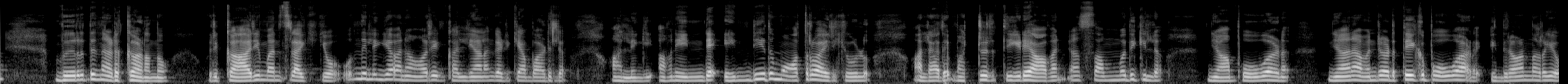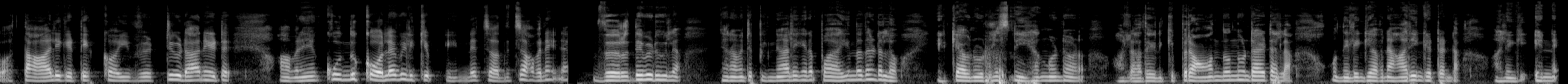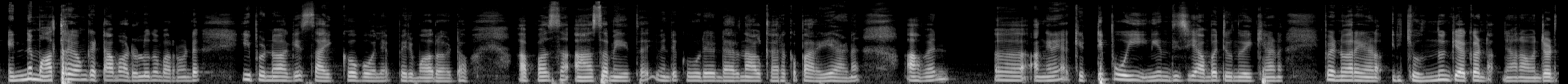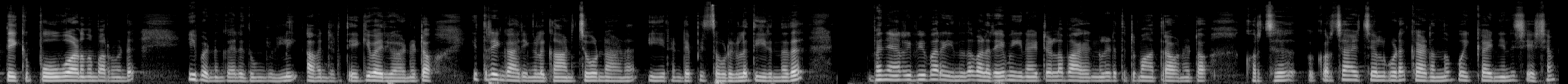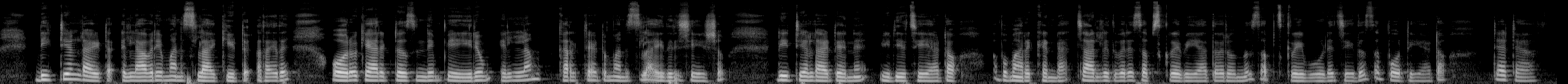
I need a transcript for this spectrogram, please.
വെറുതെ നടക്കുകയാണെന്നോ? ഒരു കാര്യം മനസ്സിലാക്കിക്കോ ഒന്നില്ലെങ്കിൽ അവൻ ആരെയും കല്യാണം കഴിക്കാൻ പാടില്ല. അല്ലെങ്കിൽ അവൻ എന്റെ എന്റേത് മാത്രമായിരിക്കുള്ളൂ. അല്ലാതെ മറ്റൊരു മറ്റൊരുത്തിയുടെ ആവാൻ ഞാൻ സമ്മതിക്കില്ല. ഞാൻ പോവാണ് ഞാൻ അവന്റെ അടുത്തേക്ക് പോവാണ് എന്തിനാണെന്നറിയോ? ആ താലി കെട്ടി കൈ വെട്ടിയിടാനായിട്ട് അവനെ ഞാൻ കൊന്നു കൊല വിളിക്കും. എന്നെ ചതിച്ച് അവനെ ഞാൻ വെറുതെ വിടൂല. ഞാൻ അവന്റെ പിന്നാലെ ഇങ്ങനെ പറയുന്നതുണ്ടല്ലോ. എനിക്ക് അവനോടുള്ള സ്നേഹം കൊണ്ടാണ്. അല്ലാതെ എനിക്ക് പ്രാന്തൊന്നും ഉണ്ടായിട്ടല്ല. ഒന്നില്ലെങ്കിൽ അവൻ ആരെയും കെട്ടണ്ട. അല്ലെങ്കിൽ എന്നെ എന്നെ മാത്രമേ അവൻ കെട്ടാൻ പാടുള്ളൂ എന്ന് പറഞ്ഞുകൊണ്ട് ഈ പെണ്ണുമാകെ സൈക്കോ പോലെ പെരുമാറുക കേട്ടോ. അപ്പോൾ ആ സമയത്ത് ഇവന്റെ കൂടെ ഉണ്ടായിരുന്ന ആൾക്കാരൊക്കെ പറയുകയാണ് അവൻ അങ്ങനെ കെട്ടിപ്പോയി. ഇനി എന്ത് ചെയ്യാൻ പറ്റുമെന്ന് ചോദിക്കുകയാണ്. പെണ്ണ് പറയണം എനിക്കൊന്നും കേൾക്കണ്ട. ഞാൻ അവന്റെ അടുത്തേക്ക് പോവുകയാണെന്ന് പറഞ്ഞുകൊണ്ട് ഈ പെണ്ണും കരുതും ഉള്ളി അവന്റെ അടുത്തേക്ക് വരികയാണ് കേട്ടോ ഇത്രയും കാര്യങ്ങൾ കാണിച്ചുകൊണ്ടാണ് ഈ രണ്ട് എപ്പിസോഡുകൾ തീരുന്നത്. അപ്പം ഞാൻ റിവ്യൂ പറയുന്നത് വളരെ മെയിനായിട്ടുള്ള ഭാഗങ്ങൾ എടുത്തിട്ട് മാത്രമാണ് കേട്ടോ. കുറച്ച് കുറച്ച് ആഴ്ചകൾ കൂടെ കടന്നു പോയി കഴിഞ്ഞതിന് ശേഷം ഡീറ്റെയിൽഡ് ആയിട്ട് എല്ലാവരെയും മനസ്സിലാക്കിയിട്ട് അതായത് ഓരോ ക്യാരക്ടേഴ്സിന്റെയും പേരും എല്ലാം കറക്റ്റായിട്ട് മനസ്സിലായതിന് ശേഷം ഡീറ്റെയിൽഡ് ആയിട്ട് തന്നെ വീഡിയോ ചെയ്യാം കേട്ടോ. അപ്പോൾ മറക്കണ്ട. ചാനൽ ഇതുവരെ സബ്സ്ക്രൈബ് ചെയ്യാത്തവരൊന്ന് സബ്സ്ക്രൈബ് കൂടെ ചെയ്ത് സപ്പോർട്ട് ചെയ്യാം കേട്ടോ. ടാറ്റാ.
